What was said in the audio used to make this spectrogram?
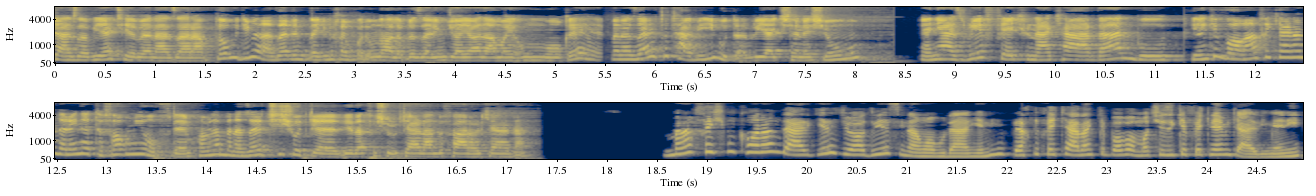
جذابیتیه به نظرم. تو بودی به نظر اگه بخوایم خودمون حالا بذاریم جای آدمای اون موقع به نظر تو طبیعی بود ریاکشنشون؟ یعنی از روی فکر نکردن بود؟ یا اینکه واقعا فکر کردن داره این اتفاق میفته؟ می‌خوام به نظر چی شد که یه دفعه شروع کردن به فرار کردن؟ من فکر می‌کنم درگیر جادوی سینما بودن. یعنی وقتی فکر کردن که بابا ما چیزی که فکر نمی کردیم یعنی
